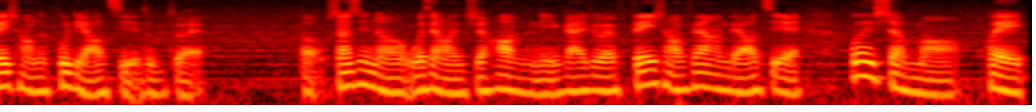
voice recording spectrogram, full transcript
非常的不了解，对不对？呃，相信呢，我讲完之后，你应该就会非常非常了解为什么会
